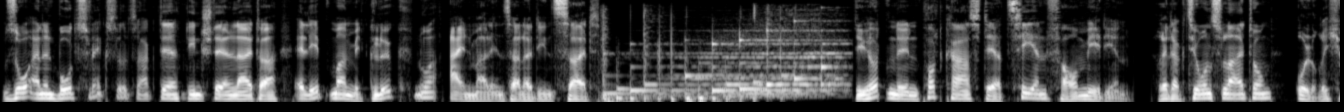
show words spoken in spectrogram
So einen Bootswechsel, sagt der Dienststellenleiter, erlebt man mit Glück nur einmal in seiner Dienstzeit. Sie hörten den Podcast der CNV Medien. Redaktionsleitung Ulrich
